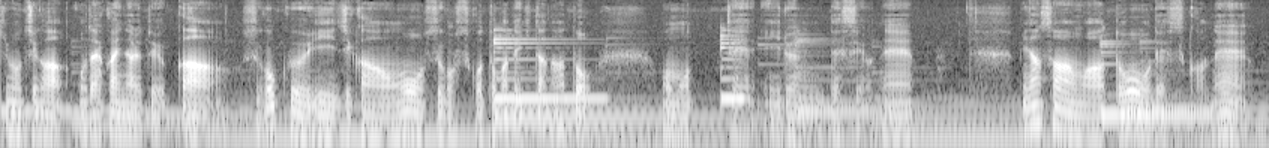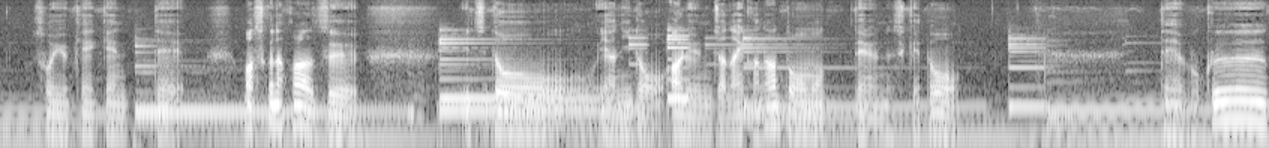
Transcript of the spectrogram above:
気持ちが穏やかになるというかすごくいい時間を過ごすことができたなと思っているんですよね。皆さんはどうですかね？そういう経験って、まあ、少なからず一度や二度あるんじゃないかなと思ってるんですけどで僕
